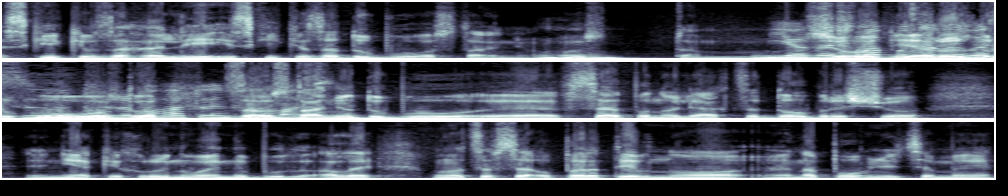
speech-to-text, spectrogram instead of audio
скільки взагалі і скільки за добу останню. Мгм. Там Я зайшла, сьогодні я роздруковував, то за останню добу е, все по нулях, це добре, що ніяких руйнувань не було. Але воно це все оперативно е, наповнюється. Ми,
